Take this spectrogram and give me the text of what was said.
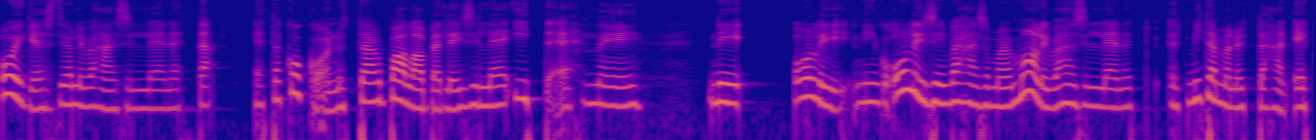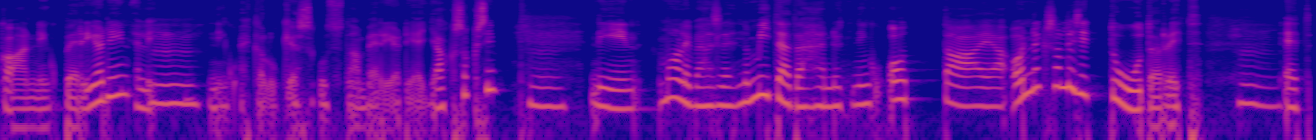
oikeasti oli vähän silleen, että, että koko on nyt tää palapeli silleen itse, Niin. niin oli, niin kuin oli siinä vähän semmoinen, mä olin vähän silleen, että, että mitä mä nyt tähän ekaan niin kuin periodiin, eli. Mm. niin kuin ehkä lukiossa kutsutaan periodia jaksoksi, Mm. niin mä olin vähän silleen, että no mitä tähän nyt niin kuin ottaa, ja onneksi oli sitten tuutorit, Mm. että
